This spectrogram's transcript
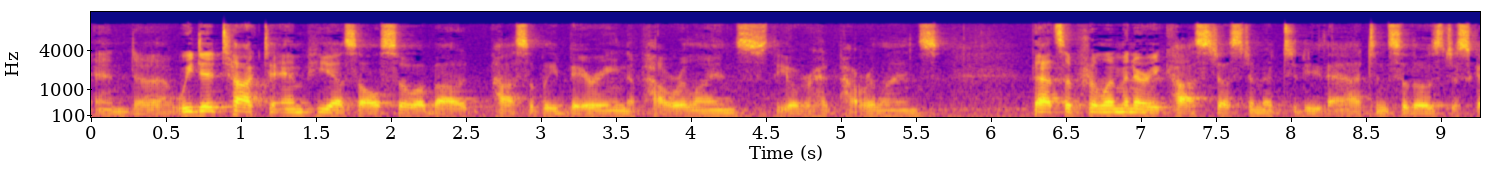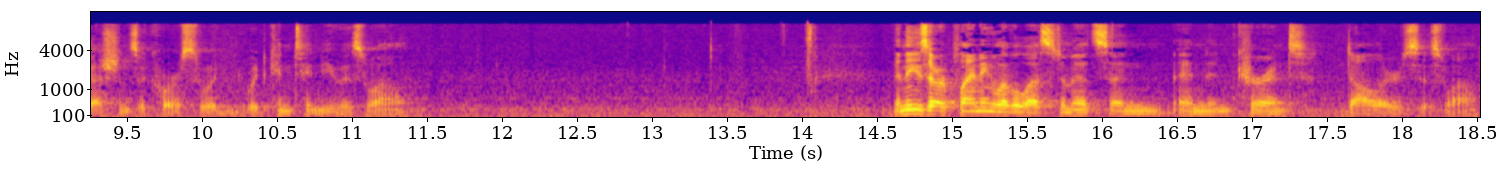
and uh, we did talk to MPS also about possibly burying the power lines, the overhead power lines. That's a preliminary cost estimate to do that, and so those discussions, of course, would, would continue as well. And these are planning level estimates and, and in current dollars as well.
